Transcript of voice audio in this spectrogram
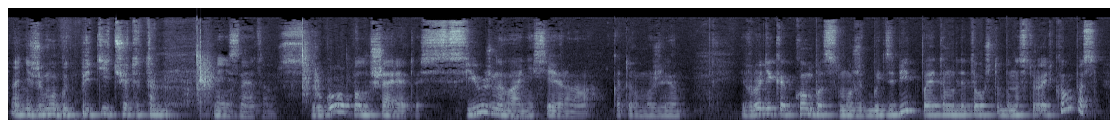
они же могут прийти что-то там, я не знаю, там с другого полушария, то есть с южного, а не северного, в котором мы живем. И вроде как компас может быть сбит, поэтому для того, чтобы настроить компас –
